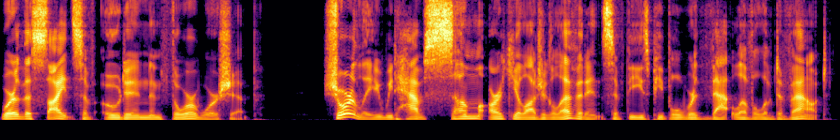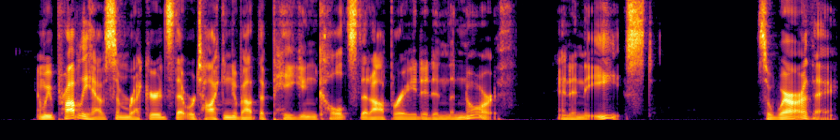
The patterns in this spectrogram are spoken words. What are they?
Where are the sites of Odin and Thor worship? Surely we'd have some archaeological evidence if these people were that level of devout. And we probably have some records that were talking about the pagan cults that operated in the north and in the east. So, where are they?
